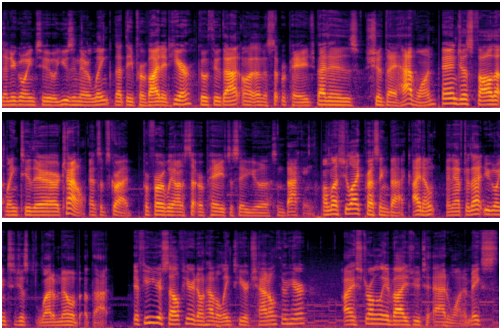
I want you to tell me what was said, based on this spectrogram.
Then you're going to, using their link that they provided here, go through that on, a separate page. That is, should they have one, and just follow that link to their channel and subscribe. Preferably on a separate page to save you uh, some backing. Unless you like pressing back. I don't. And after that, you're going to just let them know about that. If you yourself here don't have a link to your channel through here, I strongly advise you to add one. It makes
